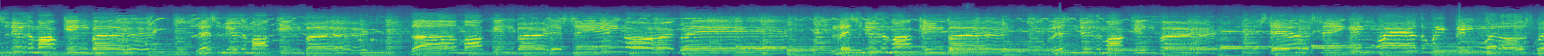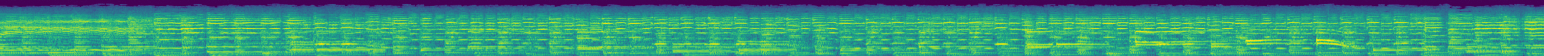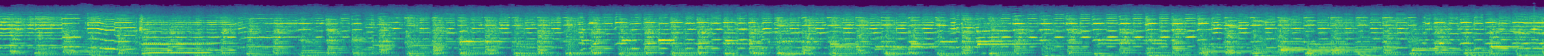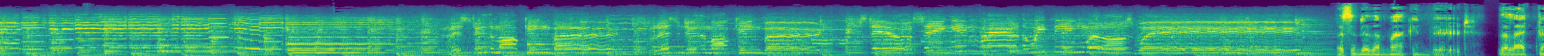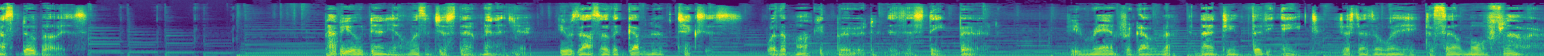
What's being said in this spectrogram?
Listen to the mockingbird, listen to the mockingbird. The mockingbird is singing o'er her grave. Listen to the mockingbird, listen to the mockingbird. Still singing where the weeping willows wave. Listen to the Mockingbird, the Crust Doughboys. Pappy O'Daniel wasn't just their manager, he was also the governor of Texas, where the mockingbird is a state bird. He ran for governor in 1938 just as a way to sell more flour.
